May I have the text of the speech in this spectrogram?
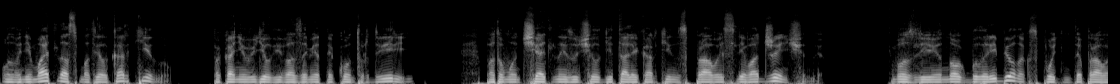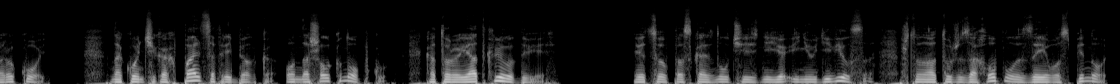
он внимательно осмотрел картину, пока не увидел едва заметный контур двери. Потом он тщательно изучил детали картины справа и слева от женщины. Возле ее ног был ребенок с поднятой правой рукой. На кончиках пальцев ребенка он нашел кнопку, которая и открыла дверь. Эцио проскользнул через нее и не удивился, что она тут же захлопнулась за его спиной.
